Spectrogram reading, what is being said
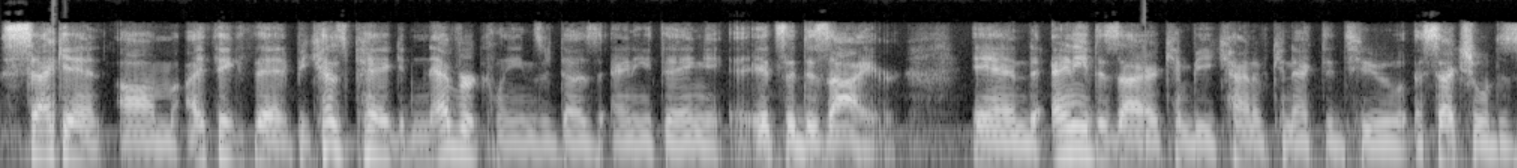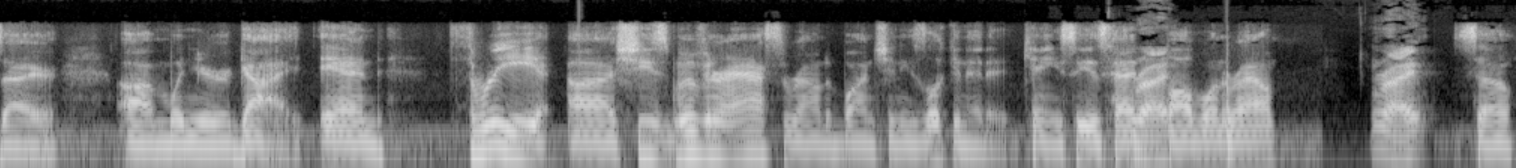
Second, um, I think that because Peg never cleans or does anything, it's a desire. And any desire can be kind of connected to a sexual desire um, when you're a guy. And three, uh, she's moving her ass around a bunch and he's looking at it. Can't you see his head Right. bobbling around? Right. So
